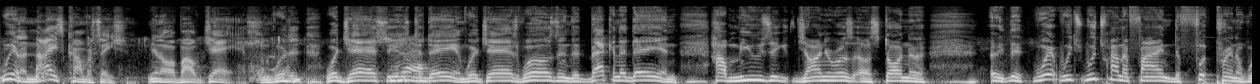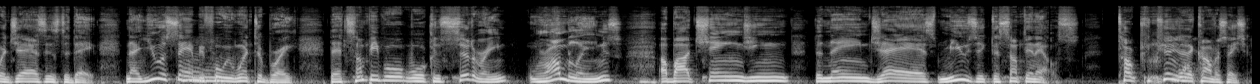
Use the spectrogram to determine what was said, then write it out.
we in a nice conversation, you know, about jazz and what it, what jazz is yeah. today, and where jazz was in the back in the day, and how music genres are starting to. Uh, we're, we, we're trying to find the footprint of where jazz is today. Now, you were saying mm. before we went to break that some people were considering rumblings about changing the name jazz music to something else. Talk, continue yeah. that conversation.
